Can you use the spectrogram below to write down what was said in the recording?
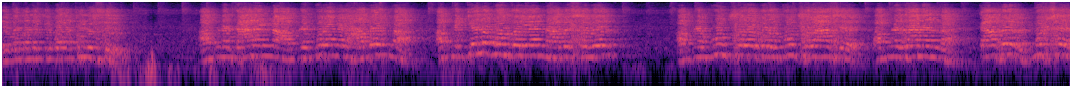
এই কথাটা কি বলা ঠিক আছে? আপনি জানেন না, আপনি কোরআনের হাবেস না। আপনি কেন ভুল করলেন হাবেস সাহেবের আপনি কোন ছোড়া করে কোন ছোড়া আসে আপনি জানেন না। কাফের মুর্শিদ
